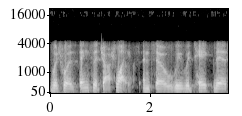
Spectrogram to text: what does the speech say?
which was things that Josh likes, and so we would take this.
